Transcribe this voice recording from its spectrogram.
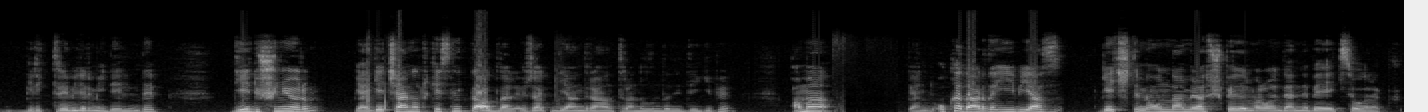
biriktirebilir miydi elinde diye düşünüyorum. Yani geçer notu kesinlikle aldılar. Özellikle DeAndre Hunter Anıl'ın da dediği gibi. Ama yani o kadar da iyi bir yaz geçti mi ondan biraz şüphelerim var. O nedenle B eksi olarak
